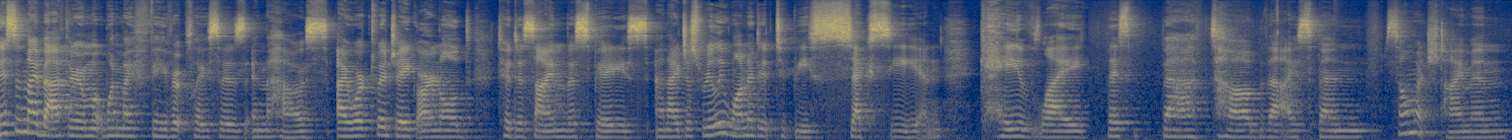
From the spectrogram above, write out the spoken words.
This is my bathroom, one of my favorite places in the house. I worked with Jake Arnold to design the space, and I just really wanted it to be sexy and cave like. This bathtub that I spend so much time in.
